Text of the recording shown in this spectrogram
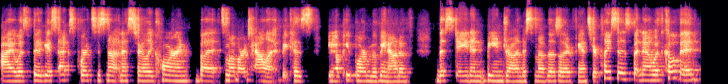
iowa's biggest exports is not necessarily corn but some of our talent because you know people are moving out of the state and being drawn to some of those other fancier places. But now with covid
